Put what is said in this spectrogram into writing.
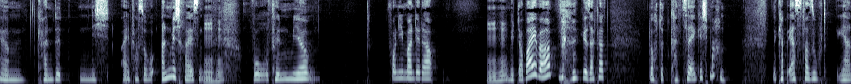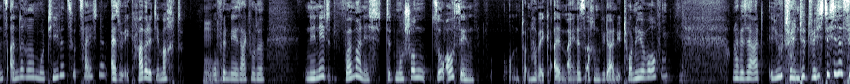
ähm, kann das nicht einfach so an mich reißen. Woraufhin mir von jemand, der da mit dabei war, gesagt hat, doch, das kannst du eigentlich machen. Ich habe erst versucht, ganz andere Motive zu zeichnen. Also ich habe das gemacht, woraufhin mir gesagt wurde, nee, nee, das wollen wir nicht. Das muss schon so aussehen. Und dann habe ich all meine Sachen wieder in die Tonne geworfen und habe gesagt, gut, wenn das wichtig ist,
